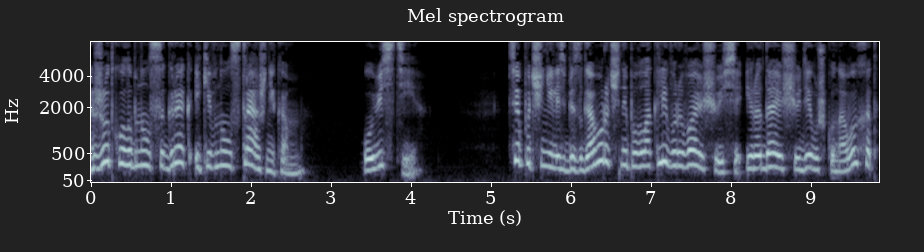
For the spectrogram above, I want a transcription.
Жутко улыбнулся Грег и кивнул стражникам. «Увести». Те подчинились безоговорочно и поволокли вырывающуюся и рыдающую девушку на выход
